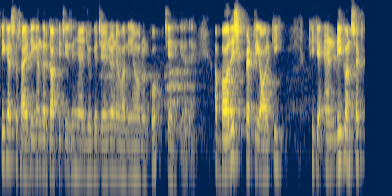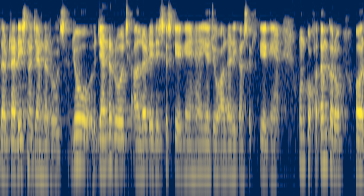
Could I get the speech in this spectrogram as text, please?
ٹھیک ہے سوسائٹی کے اندر کافی چیزیں ہیں جو کہ چینج ہونے والی ہیں اور ان کو چینج کیا جائے۔ ابالش پیٹری آرکی ٹھیک ہے and deconstruct the traditional gender roles جو جینڈر رولس آلریڈی ڈسکس کیے گئے ہیں یا جو آلریڈی کنسٹرکٹ کیے گئے ہیں، ان کو ختم کرو اور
